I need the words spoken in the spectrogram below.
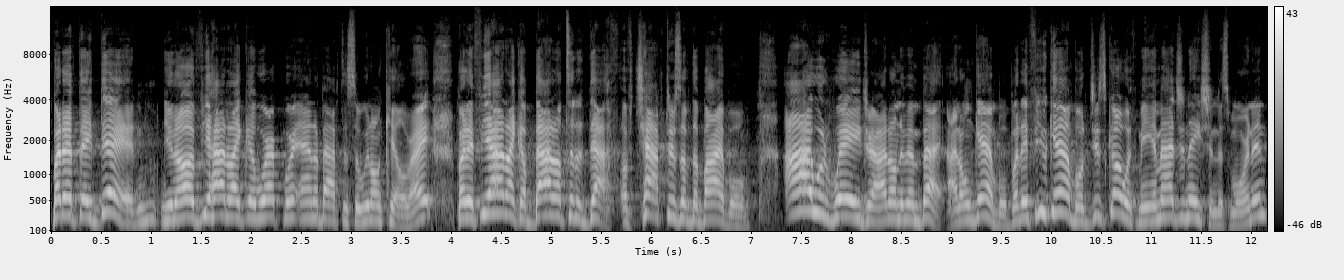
But if they did, you know, if you had like, a, we're, we're Anabaptists, so we don't kill, right? But if you had like a battle to the death of chapters of the Bible, I would wager, I don't even bet, I don't gamble. But if you gamble, just go with me, imagination this morning.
